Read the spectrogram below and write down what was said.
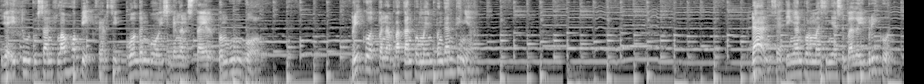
yaitu Dusan Vlahovic versi Golden Boys dengan style pemburu gol. Berikut penampakan pemain penggantinya. Dan settingan formasinya sebagai berikut.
